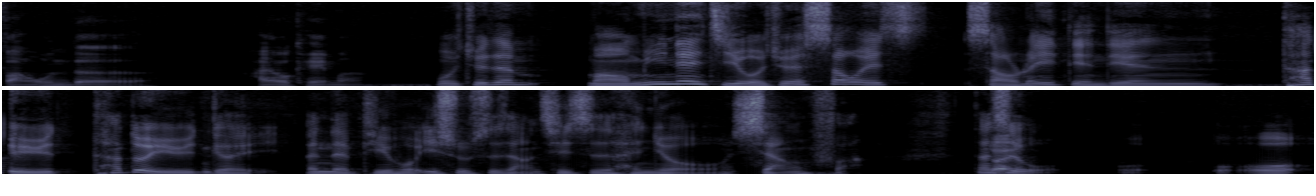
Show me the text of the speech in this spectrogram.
访问的还 OK 吗？我觉得猫咪那集，我觉得稍微少了一点点。他对于他对于那个 NFT 或艺术市场其实很有想法，但是我我我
